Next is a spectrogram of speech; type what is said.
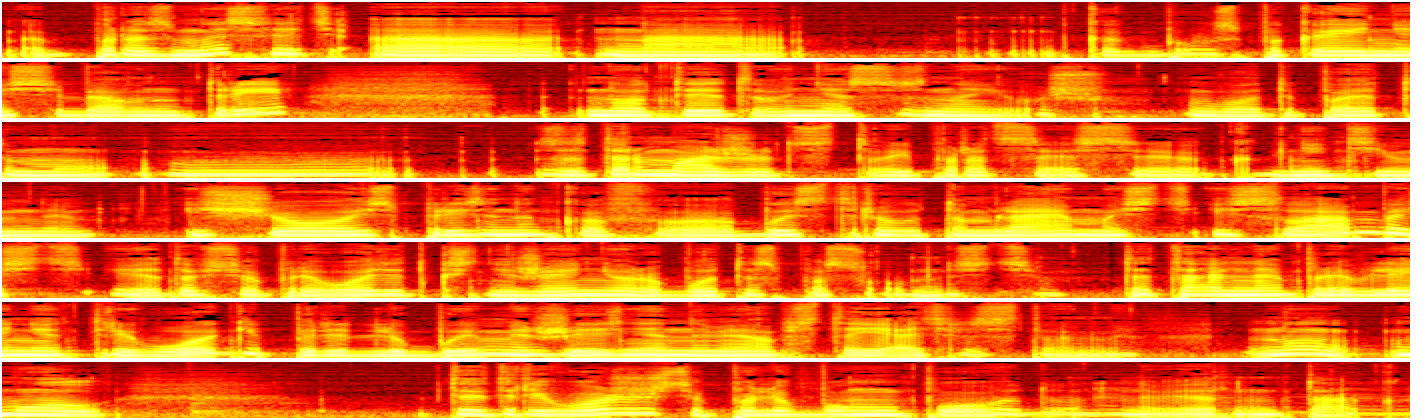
э, поразмыслить, а на как бы успокоение себя внутри, но ты этого не осознаешь. Вот, и поэтому э, затормаживаются твои процессы когнитивные. Еще из признаков э, быстрая утомляемость и слабость, и это все приводит к снижению работоспособности. Тотальное проявление тревоги перед любыми жизненными обстоятельствами. Ну, мол, ты тревожишься по любому поводу, наверное, так.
